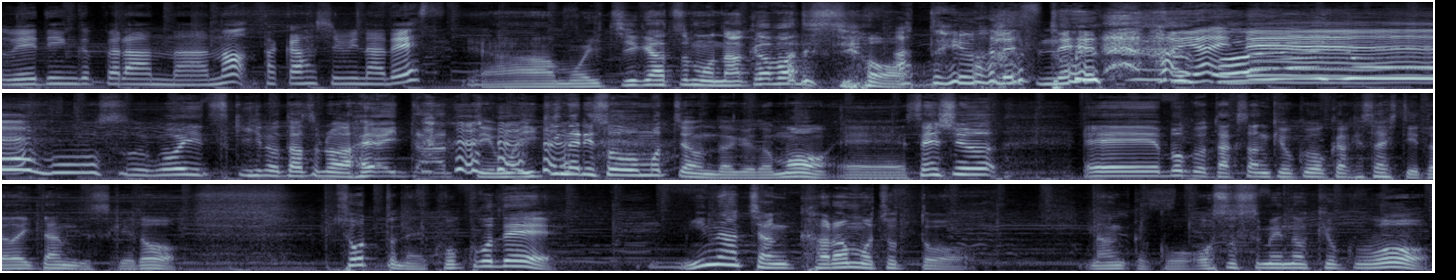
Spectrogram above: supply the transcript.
ウェディングプランナーの高橋美奈です。いやーもう1月も半ばですよ。あっという間ですね。早いね。もうすごい月日の経つのが早いんだっていうもういきなりそう思っちゃうんだけども、えー先週、えー僕たくさん曲をかけさせていただいたんですけどちょっとねここでみなちゃんからもちょっとなんかこうおすすめの曲を、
